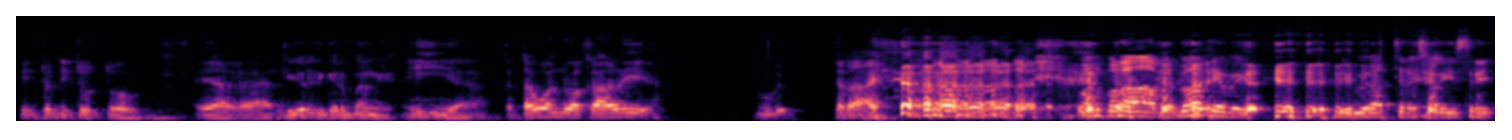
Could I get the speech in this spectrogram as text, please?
pintu ditutup, ya kan? Tidur di gerbang ya. Iya, ketahuan dua kali gue cerai. Wah pengalaman banget ya bang. Ibu gak cerai sama istri.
